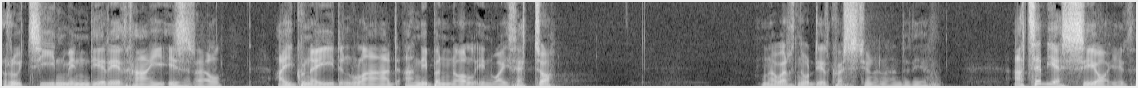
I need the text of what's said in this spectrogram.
rwy ti'n mynd i ryddhau Israel a'i gwneud yn wlad annibynnol unwaith eto? Hwna werth nodi'r cwestiwn yna, dydy. E? Ateb Iesu oedd,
